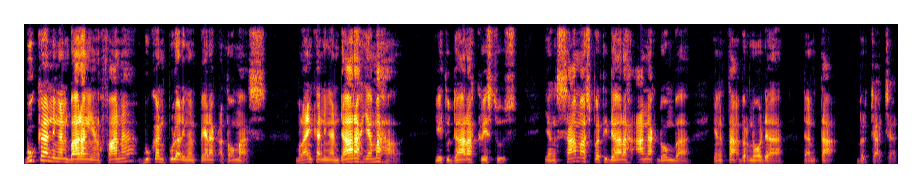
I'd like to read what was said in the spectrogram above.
Bukan dengan barang yang fana, bukan pula dengan perak atau emas, melainkan dengan darah yang mahal, yaitu darah Kristus, yang sama seperti darah anak domba yang tak bernoda dan tak bercacat.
